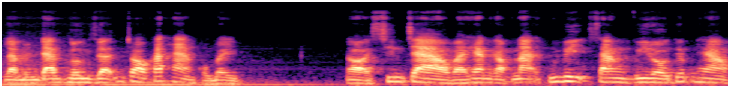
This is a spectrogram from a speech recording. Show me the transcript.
là mình đang hướng dẫn cho khách hàng của mình. Rồi, xin chào và hẹn gặp lại quý vị sang video tiếp theo.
